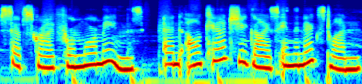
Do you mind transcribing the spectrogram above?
Subscribe for more memes, and I'll catch you guys in the next one.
